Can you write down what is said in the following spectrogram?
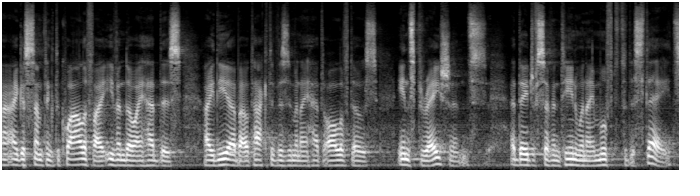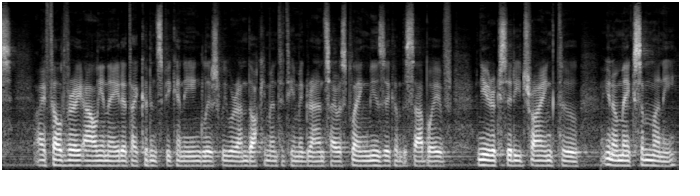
I guess something to qualify, even though I had this idea about activism and I had all of those inspirations. At the age of 17, when I moved to the States, I felt very alienated. I couldn't speak any English. We were undocumented immigrants. I was playing music on the subway of New York City trying to, you know, make some money.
